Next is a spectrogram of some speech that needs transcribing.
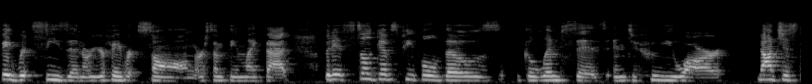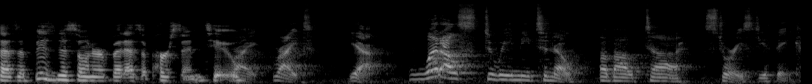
favorite season or your favorite song or something like that. But it still gives people those glimpses into who you are, not just as a business owner, but as a person too. Right, right. Yeah. What else do we need to know about uh, stories, do you think?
